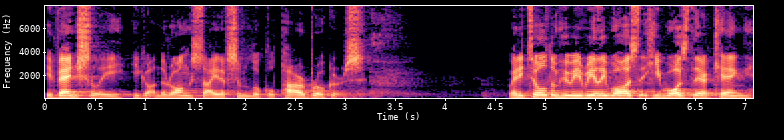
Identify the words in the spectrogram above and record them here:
Eventually, he got on the wrong side of some local power brokers. When he told them who he really was, that he was their king,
